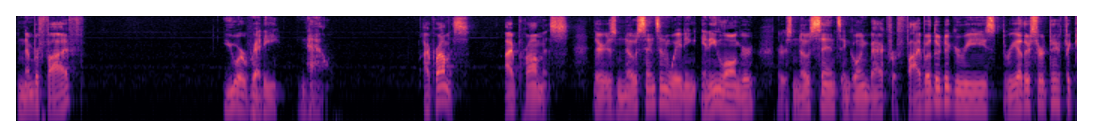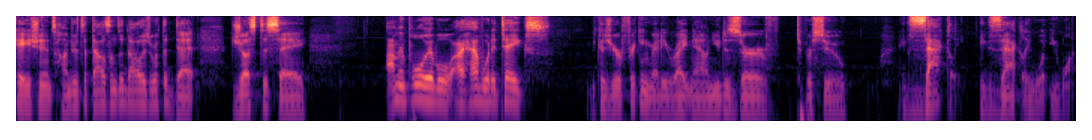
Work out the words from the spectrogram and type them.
number five, you are ready now. I promise. I promise. There is no sense in waiting any longer. There's no sense in going back for five other degrees, three other certifications, hundreds of thousands of dollars worth of debt just to say, I'm employable, I have what it takes, because you're freaking ready right now and you deserve to pursue exactly, exactly what you want.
